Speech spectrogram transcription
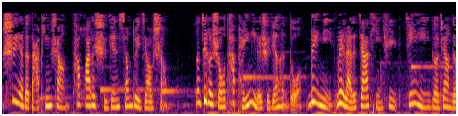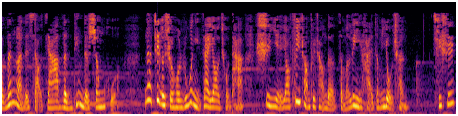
事业的打拼上，他花的时间相对较少。那这个时候，他陪你的时间很多，为你未来的家庭去经营一个这样的温暖的小家、稳定的生活。那这个时候，如果你再要求他事业要非常非常的怎么厉害、怎么有成，其实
